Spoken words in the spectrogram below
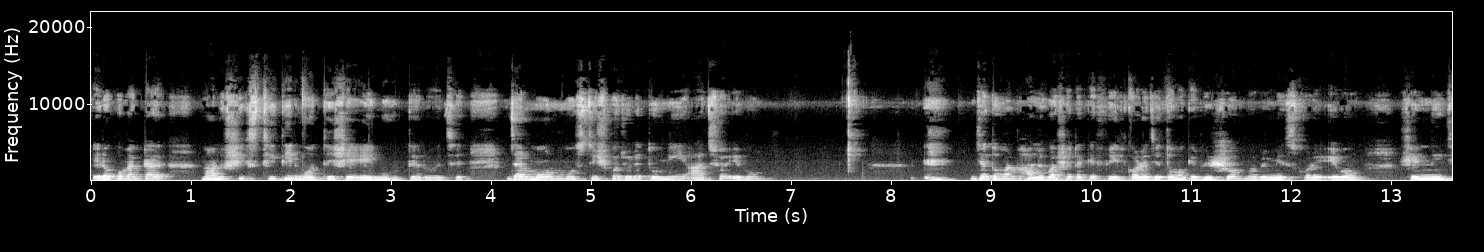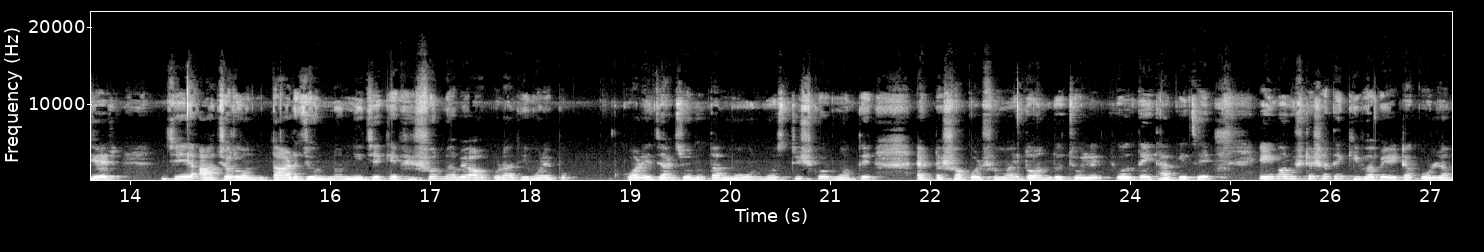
এরকম একটা মানসিক স্থিতির মধ্যে সে এই মুহূর্তে রয়েছে। যার মন মস্তিষ্ক জুড়ে তুমি আছো এবং যে তোমার ভালোবাসাটাকে ফিল করে, যে তোমাকে ভীষণভাবে মিস করে এবং সে নিজের যে আচরণ, তার জন্য নিজেকে ভীষণভাবে অপরাধী মনে করে যার জন্য তার মন মস্তিষ্কর মধ্যে একটা সকল সময় দ্বন্দ্ব চলে, চলতেই থাকে যে এই মানুষটার সাথে কীভাবে এটা করলাম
